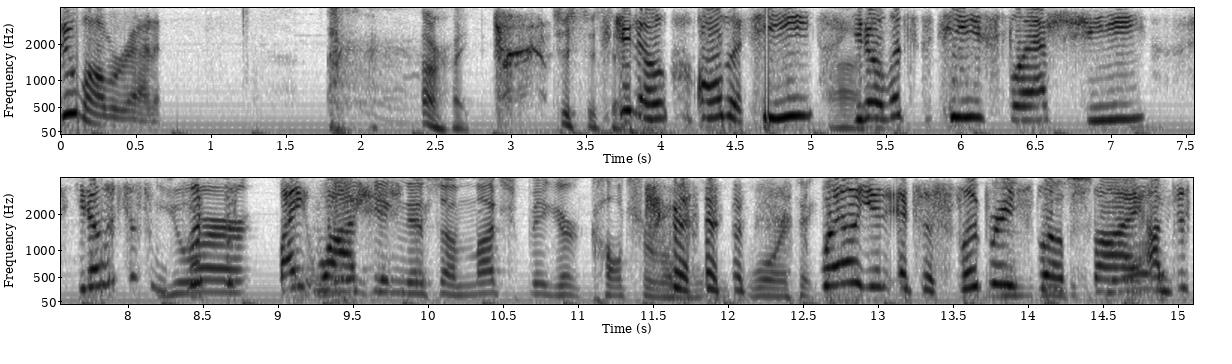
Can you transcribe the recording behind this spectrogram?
too while we're at it. All right, just a second. You know, all the he. Uh, you know, let's he slash she. You know, let's just let's just whitewash making this a much bigger cultural war thing. Well, you, it's a slippery slope, Si. I'm just,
